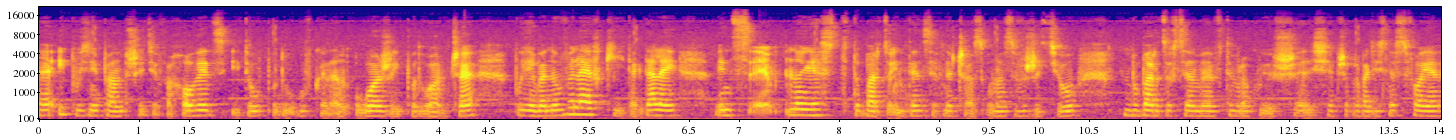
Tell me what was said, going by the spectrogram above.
e, i później pan przyjdzie fachowiec i tą podłogówkę nam ułoży i podłączy. Później będą wylewki i tak dalej, więc no jest to bardzo intensywny czas u nas w życiu, bo bardzo chcemy w tym roku już się przeprowadzić na swoje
